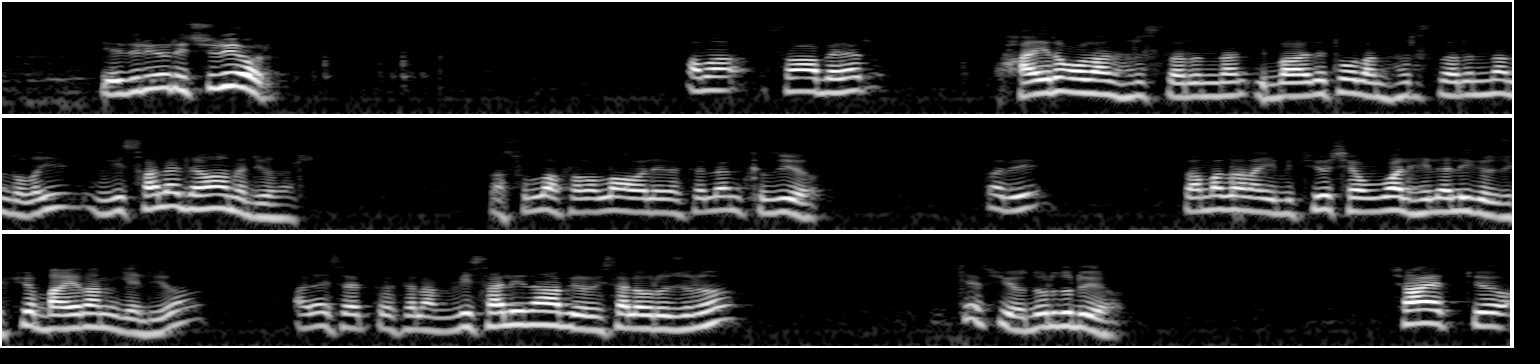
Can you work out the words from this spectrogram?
Yediriyor, içiriyor. Ama sahabeler hayra olan hırslarından, ibadete olan hırslarından dolayı visale devam ediyorlar. Resulullah sallallahu aleyhi ve sellem kızıyor. Tabi Ramazan ayı bitiyor, Şevval hilali gözüküyor, bayram geliyor. Aleyhisselatü vesselam visali ne yapıyor? Visal orucunu kesiyor, durduruyor. Şayet diyor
